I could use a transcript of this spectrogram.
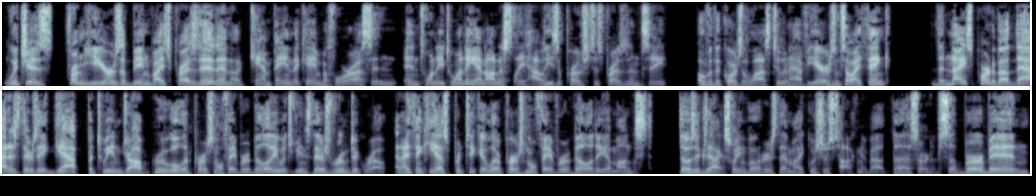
which is from years of being vice president and a campaign that came before us in, in 2020. And honestly, how he's approached his presidency over the course of the last two and a half years. And so I think the nice part about that is there's a gap between job approval and personal favorability, which means there's room to grow. And I think he has particular personal favorability amongst those exact swing voters that Mike was just talking about, the sort of suburban,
